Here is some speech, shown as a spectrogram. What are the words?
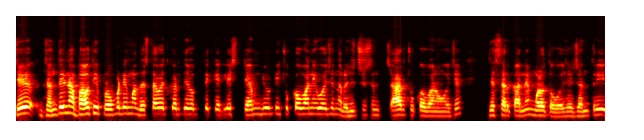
જે જંત્રીના ભાવથી પ્રોપર્ટીમાં દસ્તાવેજ કરતી વખતે કેટલી સ્ટેમ્પ ડ્યુટી ચૂકવવાની હોય છે અને રજીસ્ટ્રેશન ચાર્જ ચૂકવવાનો હોય છે, જે સરકારને મળતો હોય છે. જંત્રી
